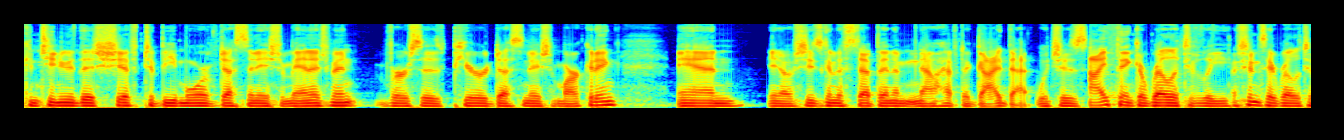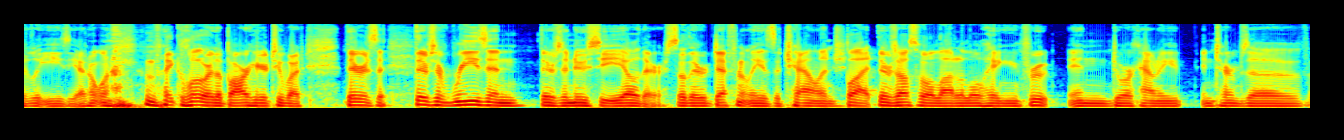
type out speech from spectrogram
continue this shift to be more of destination management versus pure destination marketing. And you know, she's going to step in and now have to guide that, which is, I think, a relatively, I shouldn't say relatively easy. I don't want to like lower the bar here too much. There's a, there's a reason there's a new CEO there. So there definitely is a challenge, but there's also a lot of low hanging fruit in Door County in terms of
